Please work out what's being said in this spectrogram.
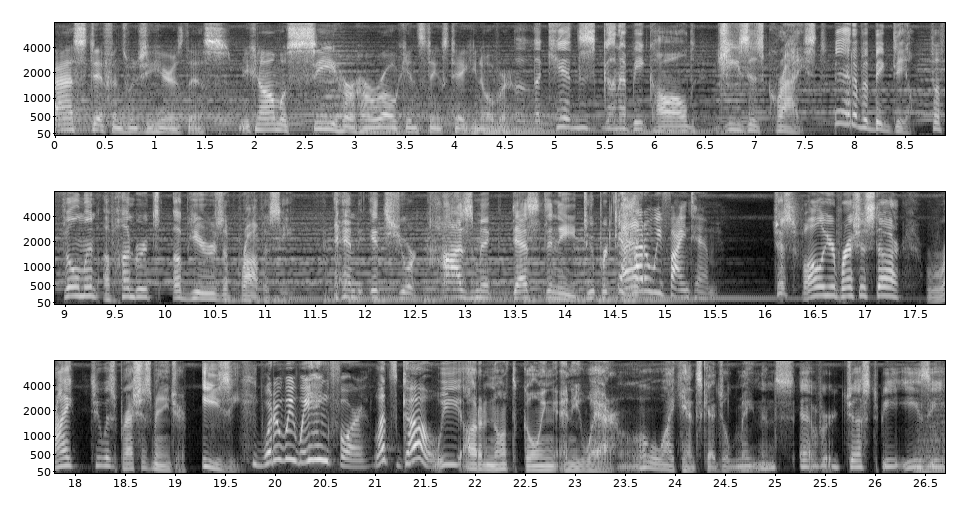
Baz stiffens when she hears this. You can almost see her heroic instincts taking over. The kid's gonna be called Jesus Christ. Bit of a big deal. Fulfillment of hundreds of years of prophecy. And it's your cosmic destiny to protect. How do we find him? Just follow your precious star right to his precious manger. Easy. What are we waiting for? Let's go. We are not going anywhere. Oh, why can't scheduled maintenance ever just be easy?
